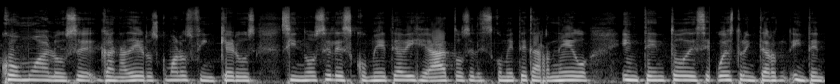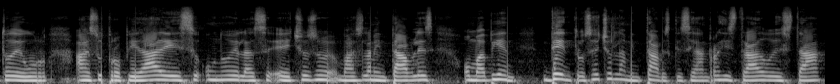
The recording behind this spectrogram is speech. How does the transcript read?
cómo a los eh, ganaderos, cómo a los finqueros, si no se les comete abigeato, se les comete carneo, intento de secuestro, intento de hurto a sus propiedades, uno de los hechos más lamentables, o más bien, dentro de los hechos lamentables que se han registrado está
